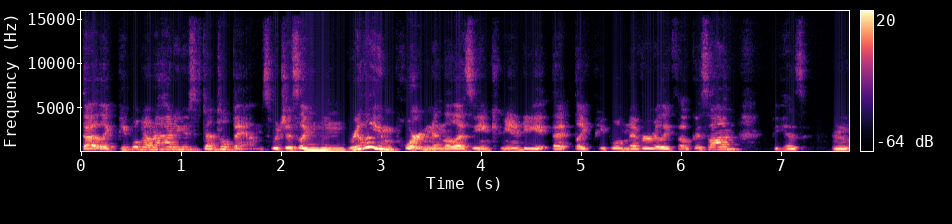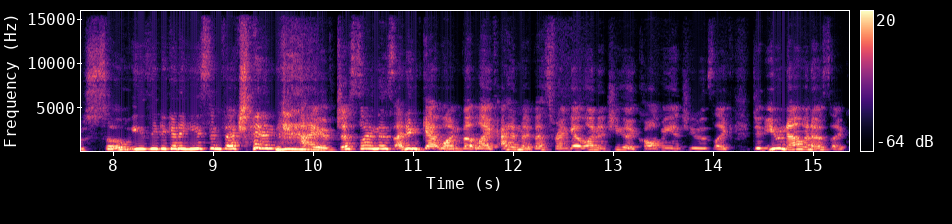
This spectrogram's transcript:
that like people don't know how to use dental dams, which is like mm-hmm. really important in the lesbian community that like people never really focus on because it was so easy to get a yeast infection. I have just learned this. I didn't get one, but like I had my best friend get one and she like called me and she was like, Did you know? And I was like,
